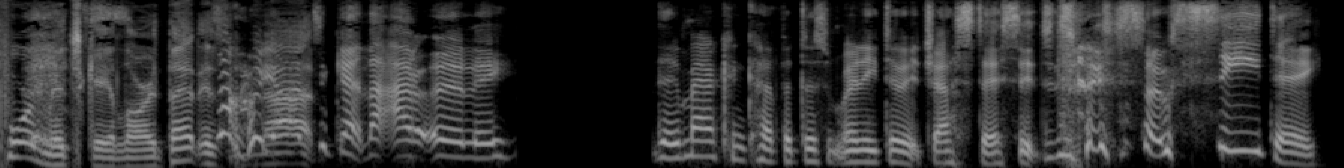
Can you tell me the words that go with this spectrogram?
Poor Mitch Gaylord. That is Sorry, not... I had to get that out early. The American cover doesn't really do it justice. it's so seedy.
